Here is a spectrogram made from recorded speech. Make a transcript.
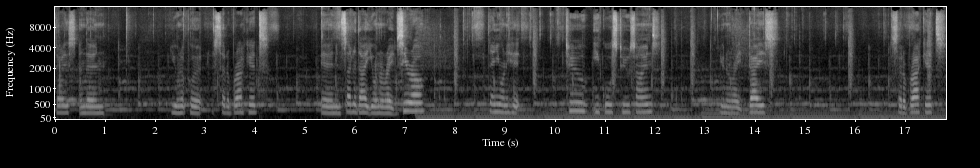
Dice and then you want to put a set of brackets. And inside of that you want to write 0 then you want to hit 2 equals 2 signs. You're to write dice. Set of brackets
